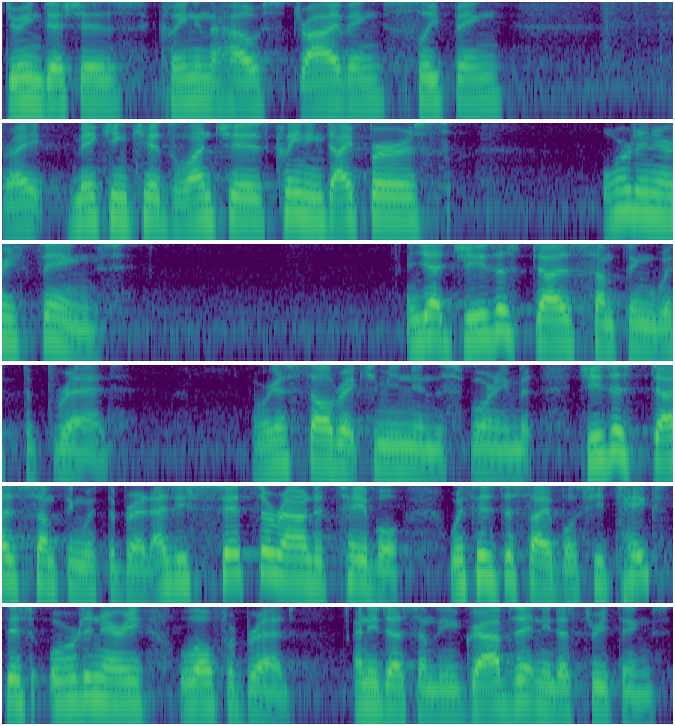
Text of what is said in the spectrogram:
doing dishes, cleaning the house, driving, sleeping, right? Making kids lunches, cleaning diapers, ordinary things. And yet, Jesus does something with the bread. And we're going to celebrate communion this morning, but Jesus does something with the bread. As he sits around a table with his disciples, he takes this ordinary loaf of bread and he does something. He grabs it and he does three things.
